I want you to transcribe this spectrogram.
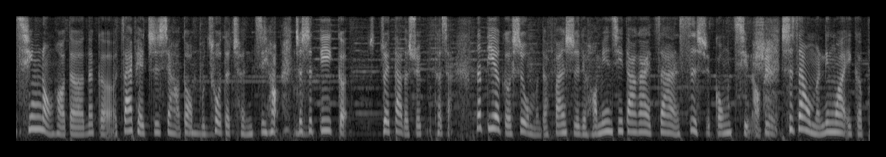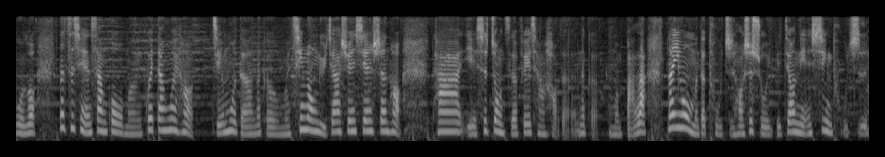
青农哈的那个栽培之下都有不错的成绩哈。这是第一个。最大的水果特产。那第二个是我们的番石榴，好，面积大概占四十公顷哦，是是在我们另外一个部落。那之前上过我们贵单位哈。节目的那个我们青龙吕家轩先生哈，他也是种植的非常好的那个我们芭拉。那因为我们的土质哈是属于比较粘性土质，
